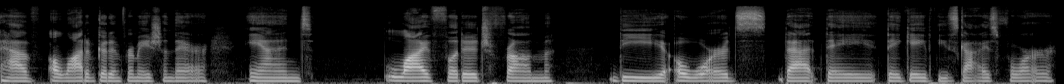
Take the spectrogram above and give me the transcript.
have a lot of good information there and live footage from the awards that they they gave these guys for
